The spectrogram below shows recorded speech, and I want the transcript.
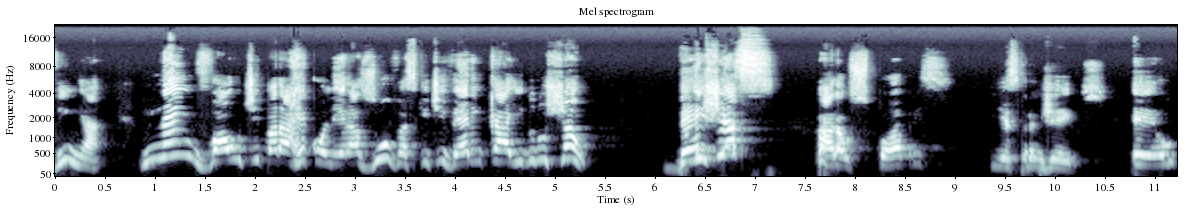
vinha, nem volte para recolher as uvas que tiverem caído no chão. Deixe-as para os pobres e estrangeiros. Eu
